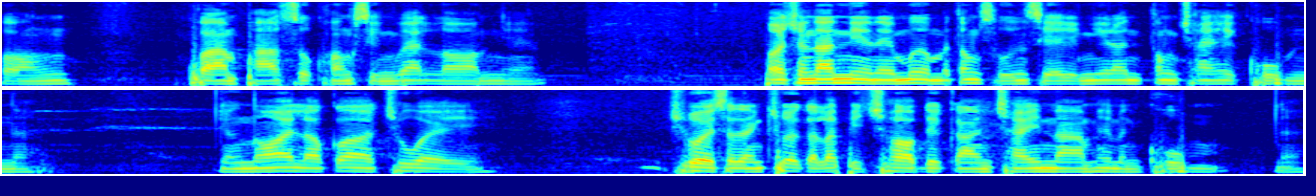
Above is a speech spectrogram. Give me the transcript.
ของความผาสุกของสิ่งแวดล้อมเนี่ย ราะฉะนั้นเนี่ยในเมื่อมันต้องสูญเสียอย่างนี้แล้วต้องใช้ให้คุ้มนะอย่างน้อยเราก็ช่วยช่วยแสดงช่วยกันรับผิดชอบด้วยการใช้น้ำให้มันคุ้มนะ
